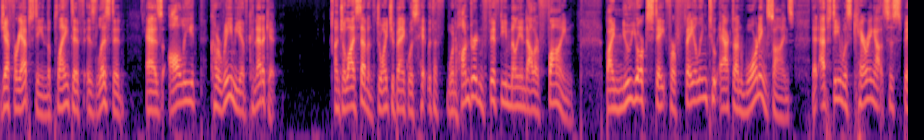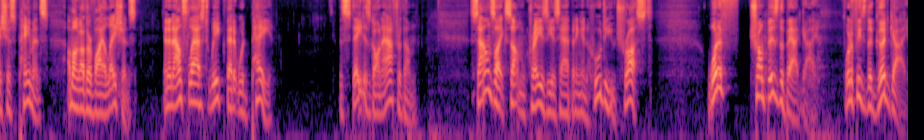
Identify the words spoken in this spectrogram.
Jeffrey Epstein. The plaintiff is listed as Ali Karimi of Connecticut. On July 7th, Deutsche Bank was hit with a $150 million fine by New York State for failing to act on warning signs that Epstein was carrying out suspicious payments, among other violations, and announced last week that it would pay. The state has gone after them. Sounds like something crazy is happening, and who do you trust? What if Trump is the bad guy? What if he's the good guy?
